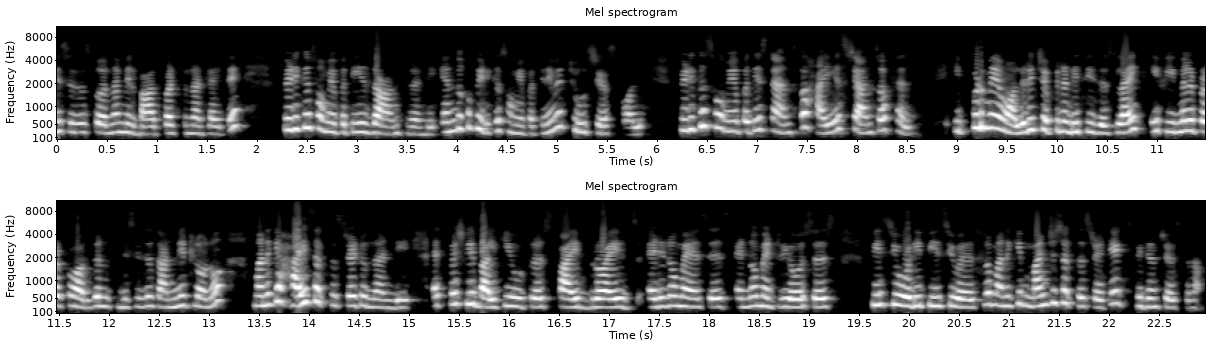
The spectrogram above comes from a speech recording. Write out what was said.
డిసీజెస్తో అయినా మీరు బాధపడుతున్నట్లయితే Fidicus homeopathy is the answer అండి. ఎందుకు ఫిడికస్ హోమియోపతిని మీరు చూస్ చేసుకోవాలి? Fidicus homeopathy stands for highest chance of health ఇప్పుడు మేము ఆల్రెడీ చెప్పిన డిసీజెస్ లైక్ ఈ ఫీమేల్ రిప్రొడక్టివ్ ఆర్గన్ డిసీజెస్ అన్నిట్లోనూ మనకి హై సక్సెస్ రేట్ ఉందండి. Especially bulky uterus fibroids adenomyosis endometriosis PCOD పీసీఓఎస్లో మనకి మంచి సక్సెస్ రేట్ ఎక్స్పీరియన్స్ చేస్తున్నాం.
